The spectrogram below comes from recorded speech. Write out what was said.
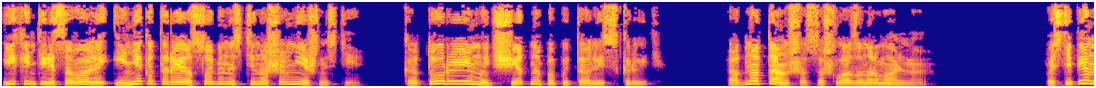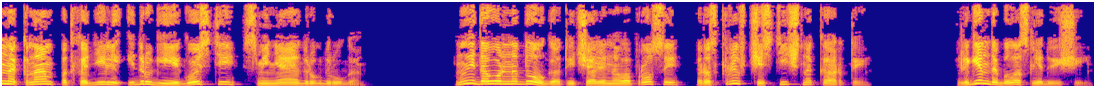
их интересовали и некоторые особенности нашей внешности, которые мы тщетно попытались скрыть. Одна Танша сошла за нормальную. Постепенно к нам подходили и другие гости, сменяя друг друга. Мы довольно долго отвечали на вопросы, раскрыв частично карты. Легенда была следующей.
